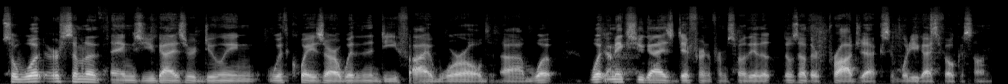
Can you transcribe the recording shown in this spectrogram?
so, what are some of the things you guys are doing with Quasar within the DeFi world? Um, what what yeah. makes you guys different from some of the other, those other projects, and what do you guys focus on?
